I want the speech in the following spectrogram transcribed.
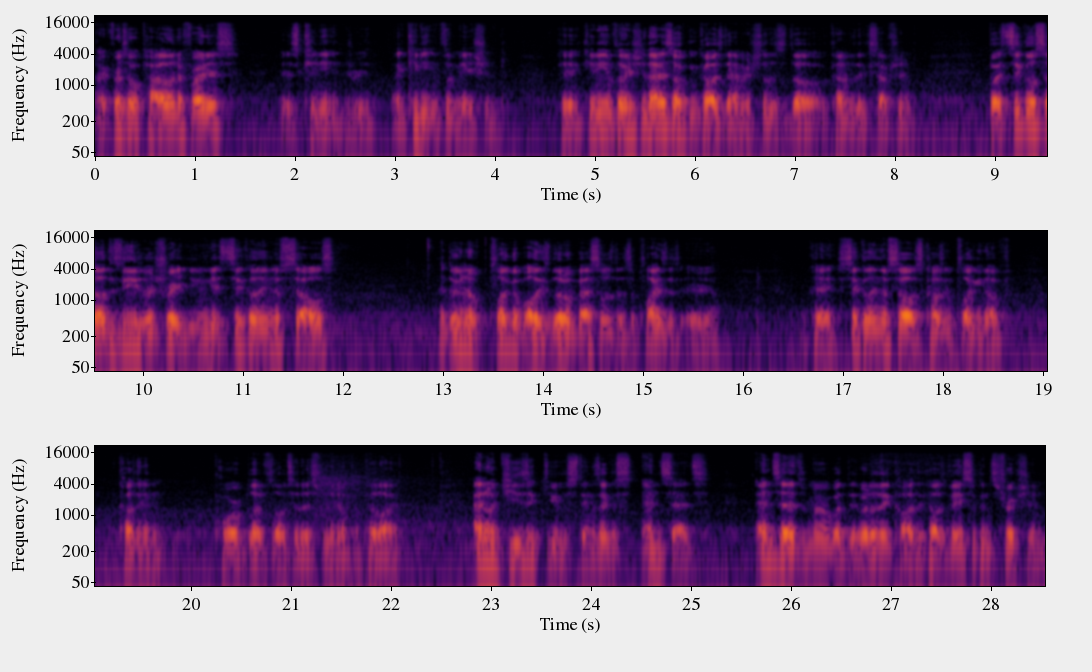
Alright, first of all, pyelonephritis is kidney injury, like kidney inflammation. Okay, kidney inflammation, that itself can cause damage, so this is the kind of the exception. But sickle cell disease or trait, you can get sickling of cells, and they're going to plug up all these little vessels that supplies this area. Okay, sickling of cells causing plugging up causing poor blood flow to this renal papillae. Analgesic use, things like NSAIDs. NSAIDs, remember what, they, what do they cause? They cause vasoconstriction.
